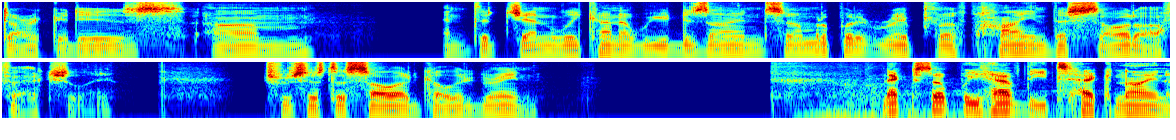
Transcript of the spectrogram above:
dark it is. Um, and the generally kind of weird design, so I'm going to put it right behind the sawed off, actually which was just a solid colored green. Next up, we have the Tec-9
